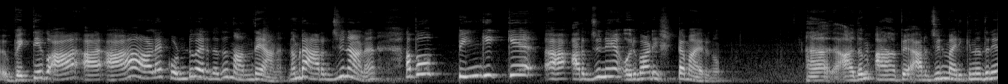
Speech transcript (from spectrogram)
വ്യക്തിയെ ആ ആ- ആളെ കൊണ്ടുവരുന്നത് നന്ദയാണ്. നമ്മുടെ അർജുനാണ്. അപ്പോൾ പിങ്കിക്ക് അർജുനെ ഒരുപാട് ഇഷ്ടമായിരുന്നു. അതും അർജുൻ മരിക്കുന്നതിന്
